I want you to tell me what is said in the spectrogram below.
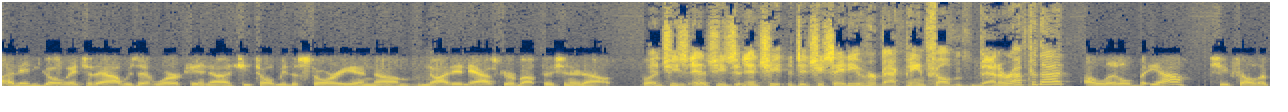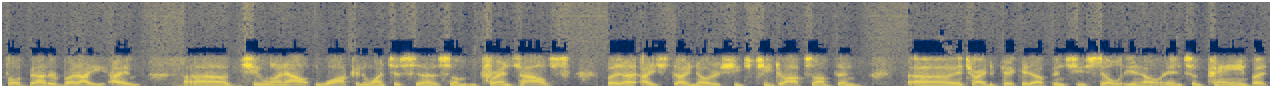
I didn't go into that. I was at work, and uh, she told me the story, and um, no, I didn't ask her about fishing it out. But and she, she and she, she and she did she say to you her back pain felt better after that? A little bit, yeah. She felt it felt better, but I, I, uh, she went out walking, went to uh, some friend's house, but I, I, I noticed she she dropped something uh, and tried to pick it up, and she's still, you know, in some pain. But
